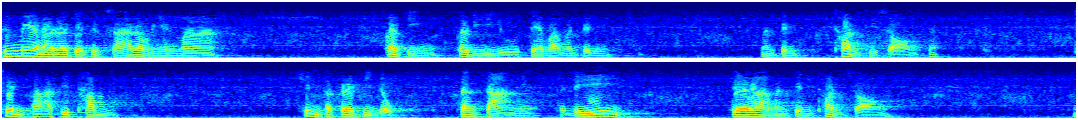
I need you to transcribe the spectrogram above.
ถึงแม้ว่าเราจะศึกษาเราเรียนมา ก็จริงก็ดีอยู่ แต่ว่ามันเป็น มันเป็นท่อนที่สองนะ ช่นพระอภิธรรม เช่นพระไตรปิฎกต่าง ๆ เนี่ยก็ดี แต่ว่ามันเป็นท่อนสองอ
